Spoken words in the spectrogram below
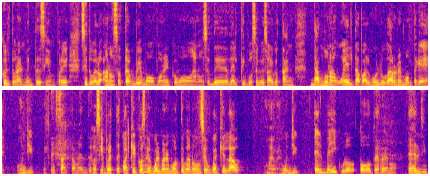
culturalmente siempre, si tú ves los anuncios también, vamos a poner como anuncios de, del tipo cerveza algo, están dando una vuelta para algún lugar en el monte, que es un Jeep. Exactamente. O siempre, este- cualquier cosa que envuelva en el monte, un anuncio en cualquier lado, me ven un Jeep. El vehículo todoterreno es el Jeep.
